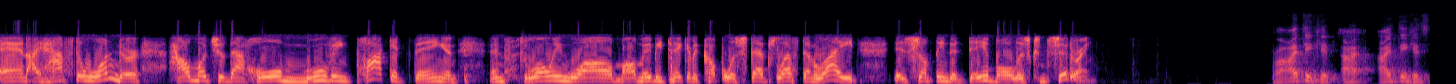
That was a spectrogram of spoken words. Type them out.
And I have to wonder how much of that whole moving pocket thing and, and throwing while, while maybe taking a couple of steps left and right is something that Daboll is considering. Well, I think it. I, I think it's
